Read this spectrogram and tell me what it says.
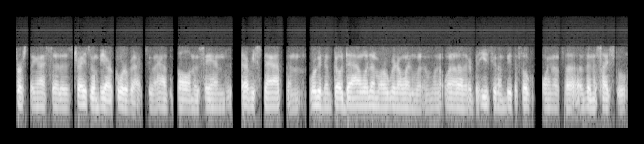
First thing I said is Trey's going to be our quarterback. He's going to have the ball in his hand every snap, and we're going to go down with him or we're going to win with him, one another. But he's going to be the focal point of, uh, of Venice High School.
